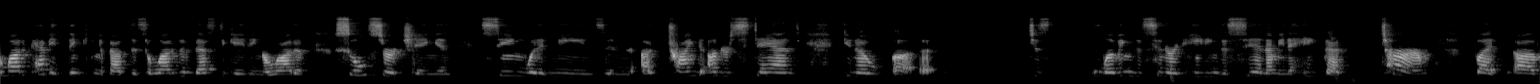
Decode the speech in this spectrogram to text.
a lot of heavy thinking about this, a lot of investigating, a lot of soul searching and seeing what it means and uh, trying to understand, you know, uh, uh, just loving the sinner and hating the sin. I mean, I hate that term, but um,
